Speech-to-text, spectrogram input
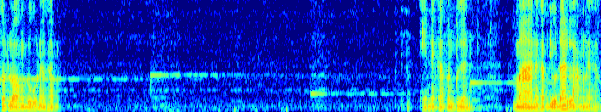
ทดลองดูนะครับ เห็นไหมครับเพื่อนๆมานะครับอยู่ด้านหลังนะครับ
